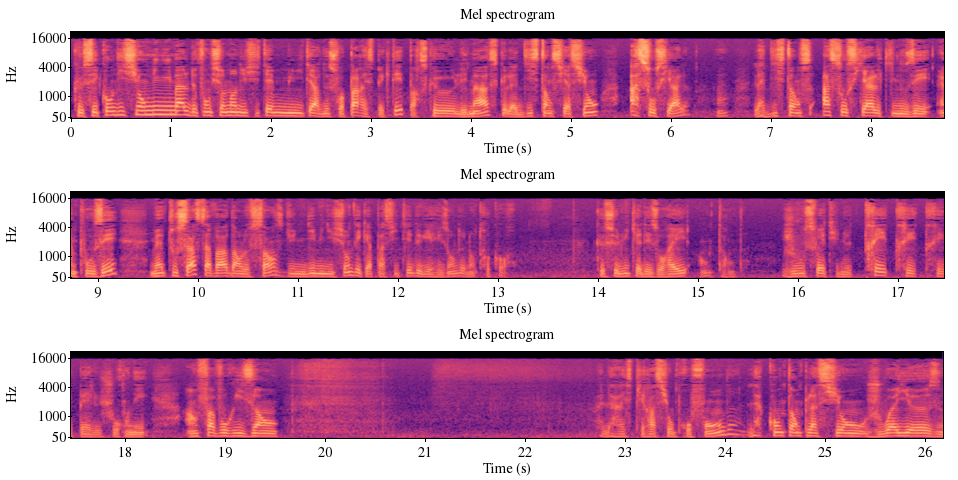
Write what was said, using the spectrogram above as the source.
que ces conditions minimales de fonctionnement du système immunitaire ne soient pas respectées, parce que les masques, la distanciation asociale, la distance asociale qui nous est imposée, bien, tout ça, ça va dans le sens d'une diminution des capacités de guérison de notre corps. Que celui qui a des oreilles entende. Je vous souhaite une très très très belle journée en favorisant la respiration profonde, la contemplation joyeuse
